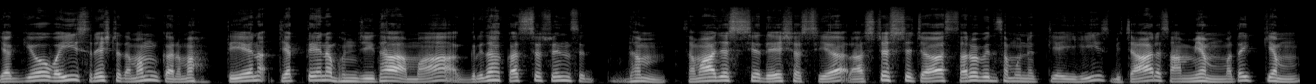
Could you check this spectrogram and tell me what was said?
यज्ञो वै श्रेष्ठतमं कर्म। तेन त्यक्तेन भुञ्जीथा मा गृधः कस्य सिद्धं समाजस्य, देशस्य, राष्ट्रस्य च सर्वविधसमुन्नत्यैः विचारसाम्यं मतैक्यं।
